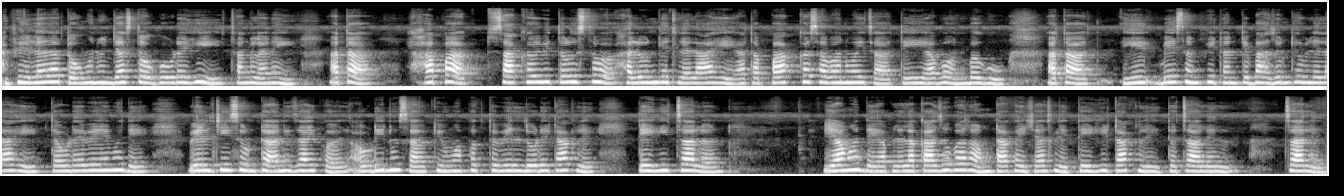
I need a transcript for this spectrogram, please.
फिरला जातो म्हणून जास्त गोडही चांगला नाही. आता हा पाक साखर वितळस्तव हलवून घेतलेला आहे. आता पाक कसा बनवायचा तेही आपण बघू. आता हे बेसन पीठ आणि ते भाजून ठेवलेलं आहे. तेवढ्या वेळेमध्ये वेलची सुंठ आणि जायफळ आवडीनुसार किंवा फक्त वेलदोडे टाकले तेही चालन. यामध्ये आपल्याला काजू बदाम टाकायचे असले तेही टाकले तर चालेल चालेल.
